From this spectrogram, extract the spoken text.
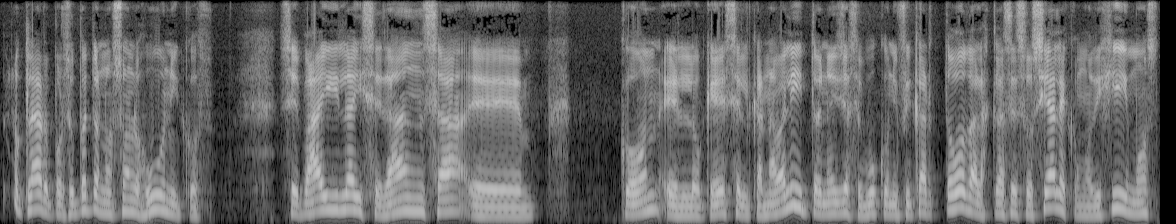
Pero claro, por supuesto no son los únicos. Se baila y se danza eh, con lo que es el carnavalito. En ella se busca unificar todas las clases sociales, como dijimos.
